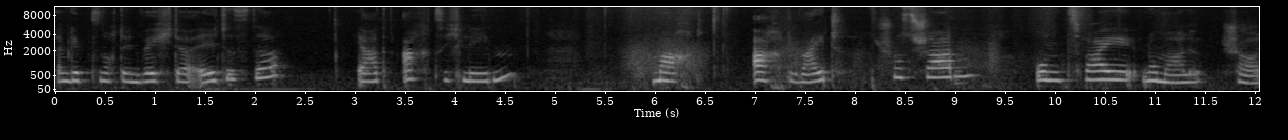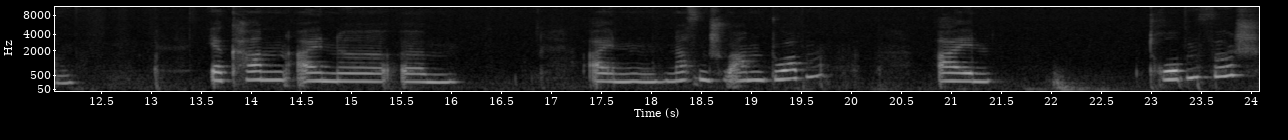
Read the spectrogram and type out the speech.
dann gibt es noch den Wächter Ältester. Er hat 80 Leben, macht 8 Weitschussschaden und 2 normale Schaden. Er kann eine, ähm, einen nassen Schwarm dorben, ein Tropenfisch,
